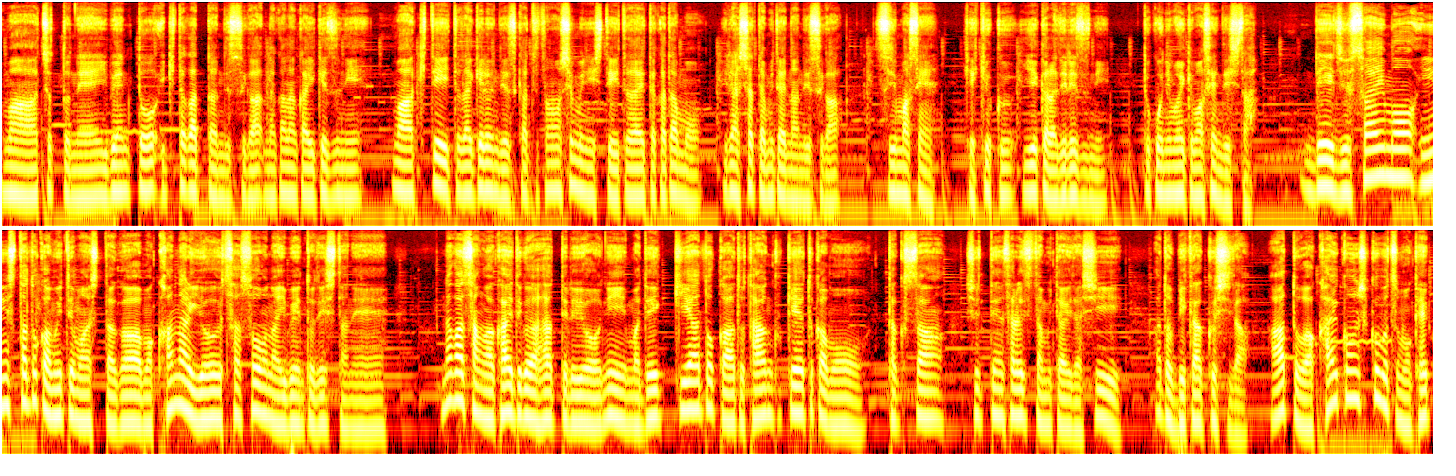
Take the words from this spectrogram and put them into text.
まあちょっとね、イベント行きたかったんですが、なかなか行けずに、まあ来ていただけるんですかって楽しみにしていただいた方もいらっしゃったみたいなんですが、すいません。結局家から出れずにどこにも行けませんでした。で、主催もインスタとか見てましたが、まあ、かなり良さそうなイベントでしたね。長さんが書いてくださってるように、まあ、デッキ屋とかあとタンク系とかもたくさん出展されてたみたいだしあと美角紙だあとは開墾植物も結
